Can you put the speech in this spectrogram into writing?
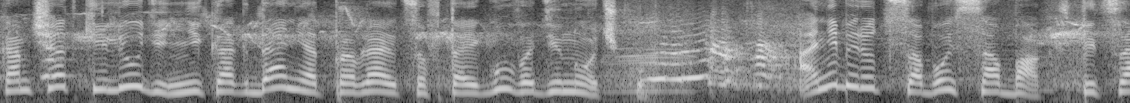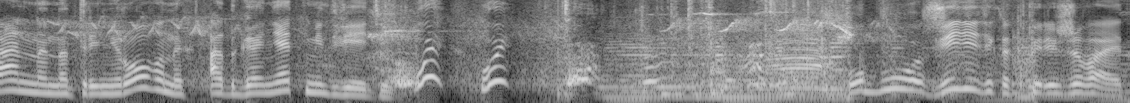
Камчатке люди никогда не отправляются в тайгу в одиночку. Они берут с собой собак, специально натренированных отгонять медведей. Ой, ой. О боже. Видите, как переживает?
